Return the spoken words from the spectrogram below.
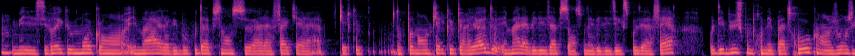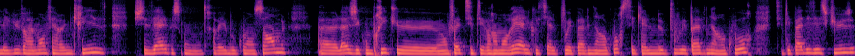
Mm. Mais c'est vrai que moi, quand Emma, elle avait beaucoup d'absences à la fac pendant quelques périodes, Emma, elle avait des absences. On avait des exposés à faire. Au début, je comprenais pas trop. Quand un jour, je l'ai vue vraiment faire une crise chez elle, parce qu'on travaillait beaucoup ensemble, euh, là, j'ai compris que, en fait, c'était vraiment réel que si elle pouvait pas venir en cours, c'est qu'elle ne pouvait pas venir en cours. C'était pas des excuses.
